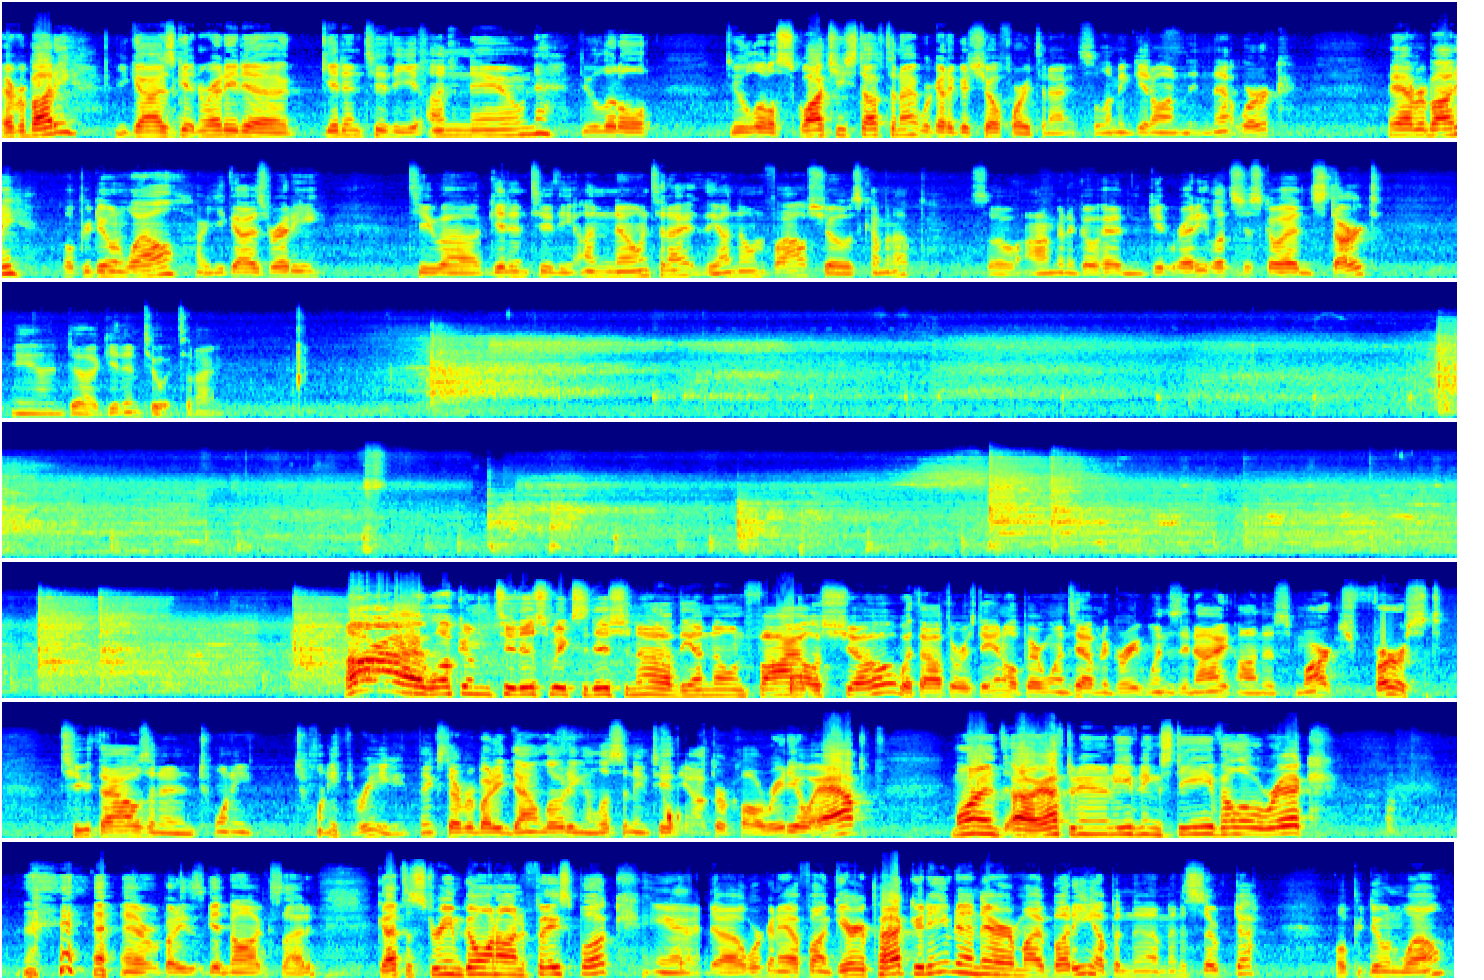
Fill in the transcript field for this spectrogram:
Everybody, you guys getting ready to get into the unknown? Do a little, do a little squatchy stuff tonight. We've got a good show for you tonight. So let me get on the network. Hey, everybody. Hope you're doing well. Are you guys ready to uh, get into the unknown tonight? The unknown file show is coming up. So I'm going to go ahead and get ready. Let's just go ahead and start and uh, get into it tonight. Right, welcome to this week's edition of the Unknown File Show with Outdoors Dan. Hope everyone's having a great Wednesday night on this March 1st, 2023. Thanks to everybody downloading and listening to the Outdoor Call Radio app. Morning, uh, afternoon, evening, Steve. Hello, Rick. Everybody's getting all excited. Got the stream going on Facebook, and uh, we're going to have fun. Gary Peck, good evening there, my buddy, up in uh, Minnesota. Hope you're doing well.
